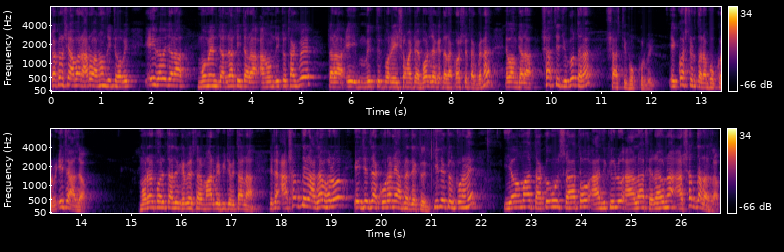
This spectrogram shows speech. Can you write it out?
তখন সে আবার আরও আনন্দিত হবে। এইভাবে যারা মোমেন জান্নাতি, তারা আনন্দিত থাকবে। তারা এই মৃত্যুর পরে, এই সময়টায় বর্জাকে তারা কষ্টে থাকবে না। এবং যারা শাস্তির যোগ্য, তারা শাস্তি ভোগ করবে। এই কষ্টটা তারা ভোগ করবে। এটা আজাব। মরার পরে তাদেরকে বেশ তারা মারবে, পিটাবে, তা না। এটা আসাদ্দের আজাব হলো এই যে যা কোরআনে আপনি দেখলেন। কি দেখলেন কোরআনে? ইয়মা তাকুমু সাত আদখিলু আলা ফেরাউনা আসাদ্দাল আজাব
